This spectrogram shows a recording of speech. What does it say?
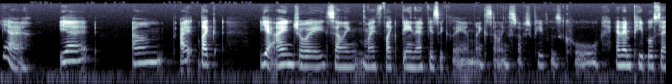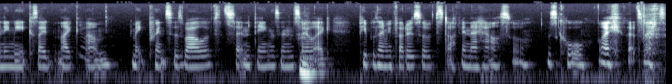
yeah, yeah, um, I like, yeah, I enjoy selling my like being there physically and like selling stuff to people is cool, and then people sending me because I like um, make prints as well of certain things, and so like people send me photos of stuff in their house, or it's cool, like that's nice.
